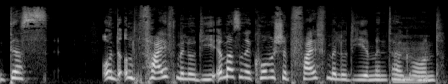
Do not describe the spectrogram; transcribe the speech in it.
das und, und Pfeifmelodie, immer so eine komische Pfeifmelodie im Hintergrund.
